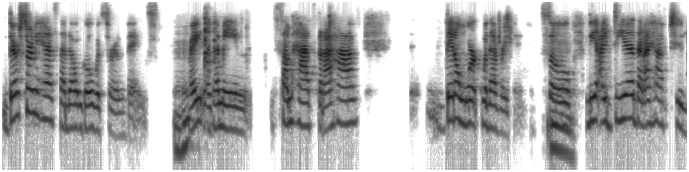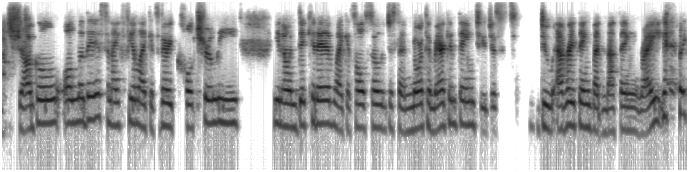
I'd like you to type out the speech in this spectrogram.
there are certain hats that don't go with certain things, mm-hmm. right? Like, I mean, some hats that I have, they don't work with everything. So mm. the idea that I have to juggle all of this, and I feel like it's very culturally, you know, indicative, like it's also just a North American thing to just do everything but nothing right. like,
